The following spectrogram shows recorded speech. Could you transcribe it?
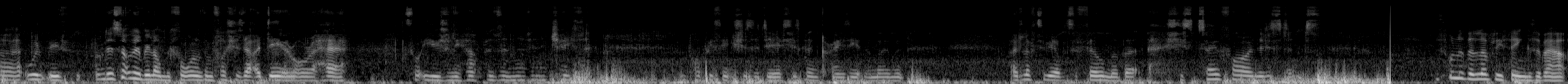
Uh, it wouldn't be, it's not going to be long before one of them flushes out a deer or a hare. That's what usually happens and they're going to chase it. Poppy thinks she's a deer. She's going crazy at the moment. I'd love to be able to film her, but she's so far in the distance. It's one of the lovely things about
